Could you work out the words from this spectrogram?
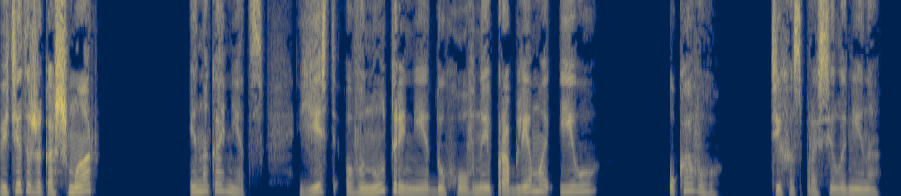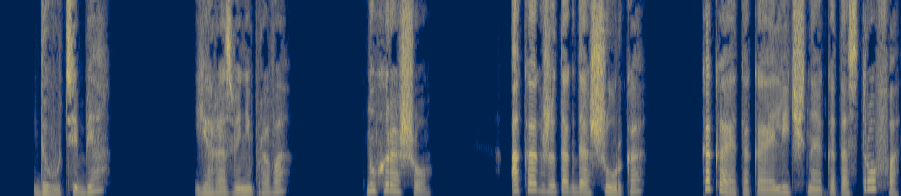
Ведь это же кошмар. И, наконец, есть внутренние духовные проблемы и у «У кого?» — тихо спросила Нина. «Да у тебя? Я разве не права?» «Ну хорошо. А как же тогда Шурка? Какая такая личная катастрофа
